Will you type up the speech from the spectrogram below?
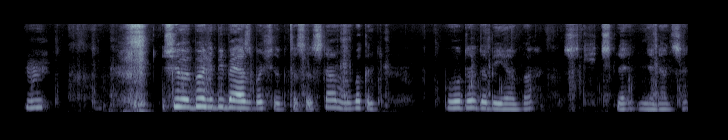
Hı. Şöyle böyle bir beyaz başlıktasınız tamam mı? Bakın. Burada da bir yer var. Hiçle nedense.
